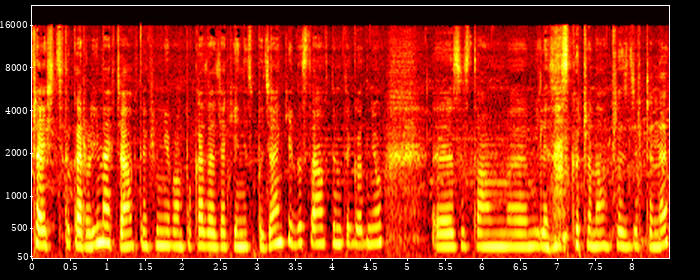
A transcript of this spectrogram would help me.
Cześć, tu Karolina. Chciałam w tym filmie Wam pokazać, jakie niespodzianki dostałam w tym tygodniu. E, Zostałam e, mile zaskoczona przez dziewczyny.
